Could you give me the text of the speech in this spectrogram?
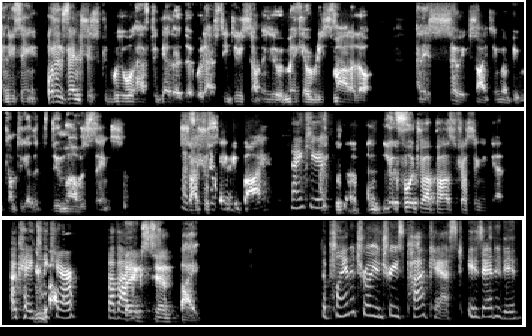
and you think, what adventures could we all have together that would actually do something that would make everybody smile a lot? And it's so exciting when people come together to do marvelous things. That's so I shall say goodbye. Thank you. Uh, and look forward to our paths crossing again. Okay, goodbye. take care. Bye bye. Thanks, Tim. Bye. The Planet Trillion Trees podcast is edited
